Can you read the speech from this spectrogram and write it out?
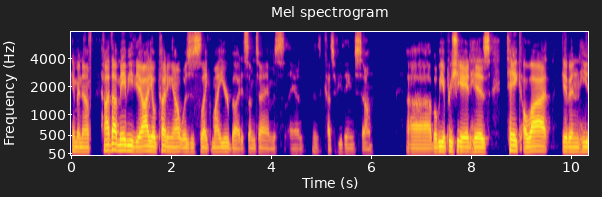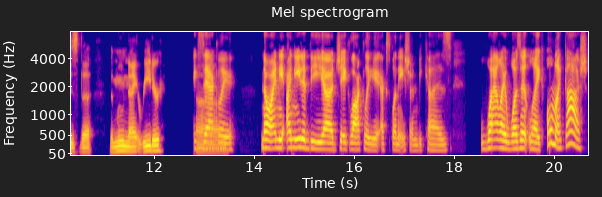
him enough. I thought maybe the audio cutting out was just like my earbud at sometimes, and it cuts a few things. So, uh, but we appreciate his take a lot, given he's the the Moon Knight reader. Um, Exactly. no, I need I needed the uh, Jake Lockley explanation because while I wasn't like, oh my gosh,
